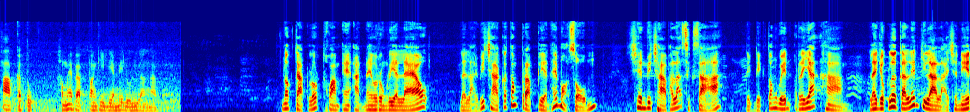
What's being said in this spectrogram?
ภาพกระตุกทำให้แบบบางทีเรียนไม่รู้เรื่องครับ นอกจากลดความแออัดในโรงเรียนแล้ว หลาย ๆ วิชาก็ต้องปรับเปลี่ยนให้เหมาะสม เช่น วิชาพละศึกษา เด็ก ๆ ต้องเว้นระยะห่าง และยกเลิกการเล่นกีฬาหลายชนิด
